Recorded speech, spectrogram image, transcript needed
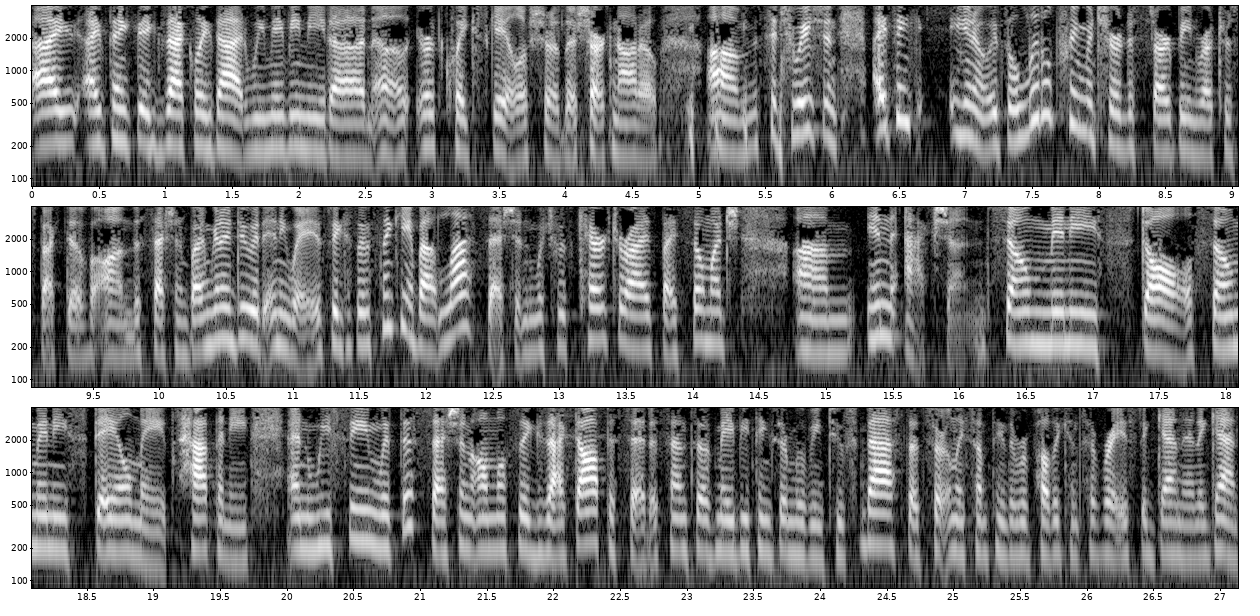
I, I think exactly that. We maybe need an earthquake scale of the Sharknado um, situation. I think, you know, it's a little premature to start being retrospective on the session, but I'm going to do it anyways because I was thinking about last session, which was characterized by so much um, inaction, so many stalls, so many stalemates happening. And we've seen with this session almost the exact opposite a sense of maybe things are moving too fast. That's certainly something the Republicans have raised again and again.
